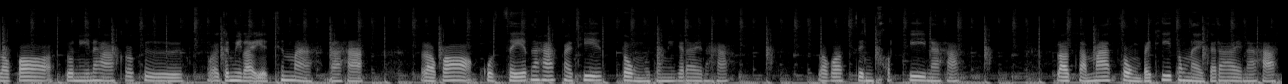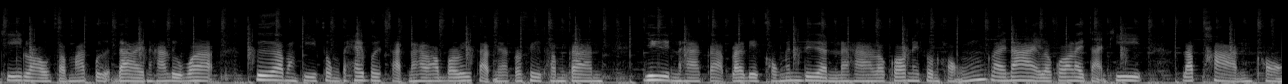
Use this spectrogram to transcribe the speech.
แล้วก็ตัวนี้นะคะก็คือเราจะมีรายละเอียดขึ้นมานะคะ เราก็กดเซฟนะคะไปที่ตรงตรงนี้ก็ได้นะคะ แล้วก็เซ็น copy นะคะ เราสามารถส่งไปที่ตรงไหนก็ได้นะคะ ที่เราสามารถเปิดได้นะคะ หรือว่าเพื่อบางทีส่งไปให้บริษัทนะคะบริษัทเนี่ยก็คือทำการยื่นนะคะกับรายละเอียดของเงินเดือนนะคะ แล้วก็ในส่วนของรายได้แล้วก็รายจ่ายที่รับผ่านของ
